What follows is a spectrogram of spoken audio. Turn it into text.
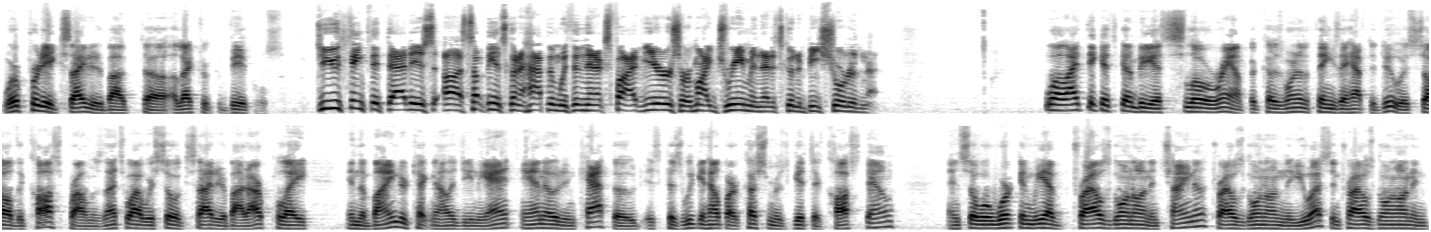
we're pretty excited about uh, electric vehicles. Do you think that that is uh, something that's going to happen within the next five years, or am I dreaming that it's going to be shorter than that? Well, I think it's going to be a slow ramp because one of the things they have to do is solve the cost problems. And that's why we're so excited about our play in the binder technology in the anode and cathode is because we can help our customers get their costs down. And so we're working, we have trials going on in China, trials going on in the U.S., and trials going on in,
